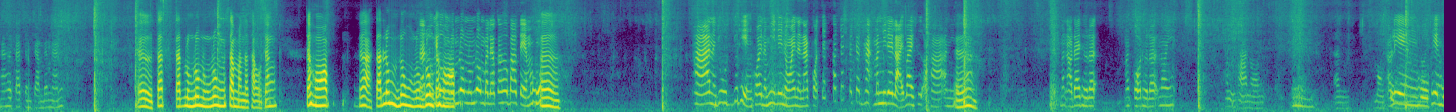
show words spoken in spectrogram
ถ้าเขาตัดจำๆแบบนั้น เออ ตัดตัดลุ่มลุ่มลุ่มลุ่มซ้ำมันนะเท่าจังจังหอบเออตัดลุ่มลุ่มลุ่มลุ่มจังหอบลุ่มลุ่มลุ่มไปแล้วก็เฮาเบ้าแต่มาหุบเออพาน่ะยู่อยู่เถียงคอยน่ะมีดน้อยๆน่ะนะกอดจัดกอดจัดกอดจัดฮะมันมีได้หลายใบคือเอาพาอันนี้เออ เอาได้เธอละมันเกาะเธอละน้อย มันพาน้อย อืมอันมองเอาเลียงโหเพ่งโห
